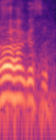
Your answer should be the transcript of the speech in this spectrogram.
হ্যাঁ হ্যাঁ গেছে।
